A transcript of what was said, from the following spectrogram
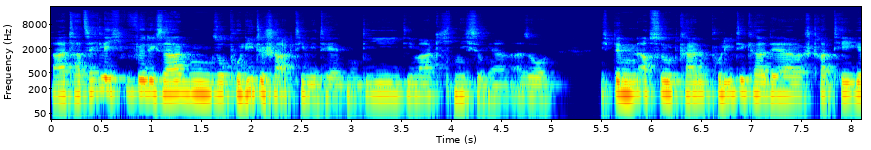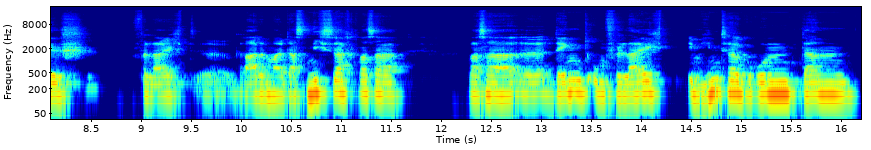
Ja, tatsächlich würde ich sagen, so politische Aktivitäten, die, die mag ich nicht so gern. Also ich bin absolut kein Politiker, der strategisch vielleicht äh, gerade mal das nicht sagt, was er, was er äh, denkt, um vielleicht im Hintergrund dann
